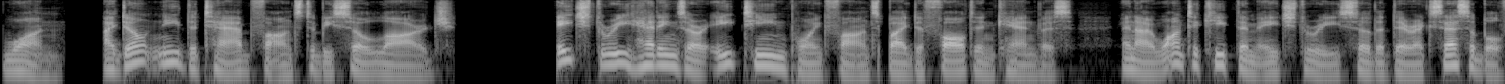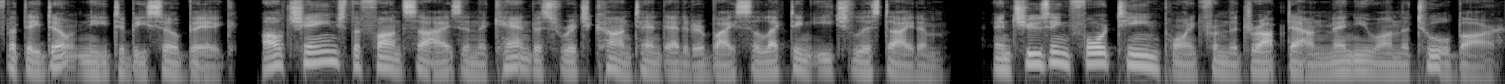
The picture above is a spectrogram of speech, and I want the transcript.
1. I don't need the tab fonts to be so large. H3 headings are 18-point fonts by default in Canvas, and I want to keep them H3 so that they're accessible but they don't need to be so big. I'll change the font size in the Canvas Rich Content Editor by selecting each list item and choosing 14 point from the drop-down menu on the toolbar.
